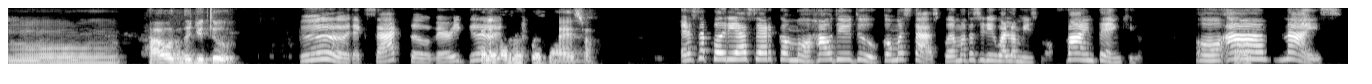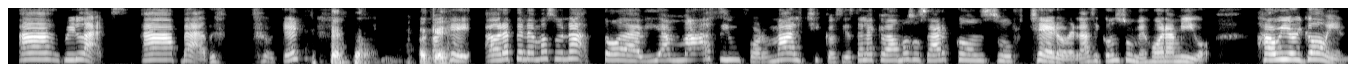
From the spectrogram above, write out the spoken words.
Mm, how do you do? Good, exacto, very ¿Cuál es good. la respuesta a eso? Esa podría ser como, how do you do? ¿Cómo estás? Podemos decir igual lo mismo. Fine, thank you. O, ah, nice. Ah, relax. Ah, bad. ¿Ok? Ok. Ok, ahora tenemos una todavía más informal, chicos. Y esta es la que vamos a usar con su chero, ¿verdad? Así con su mejor amigo. How are you going?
